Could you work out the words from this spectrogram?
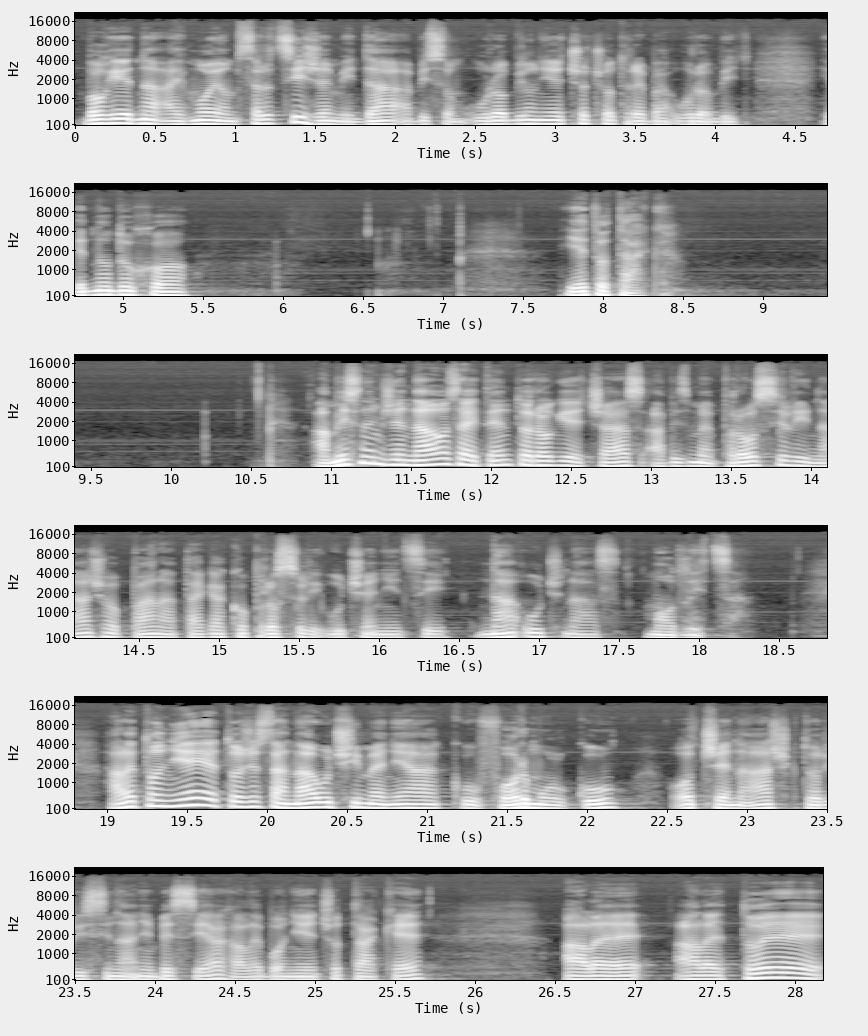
Boh jedna aj v mojom srdci, že mi dá, aby som urobil niečo, čo treba urobiť. Jednoducho, je to tak. A myslím, že naozaj tento rok je čas, aby sme prosili nášho pána tak, ako prosili učeníci, nauč nás modliť sa. Ale to nie je to, že sa naučíme nejakú formulku, Otče náš, ktorý si na nebesiach, alebo niečo také, ale, ale to je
